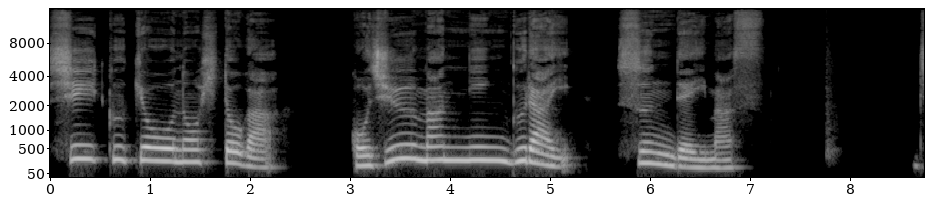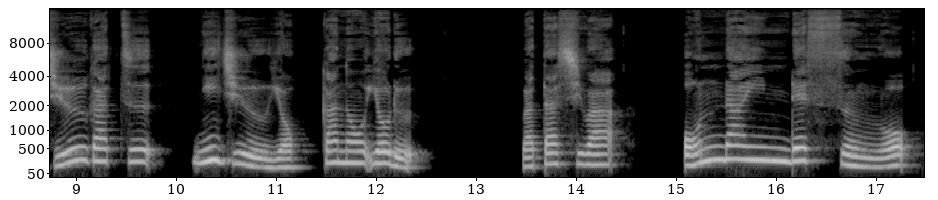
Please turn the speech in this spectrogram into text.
シーク教の人が50万人ぐらい住んでいます。10月24日の夜、私はオンラインレッスンを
